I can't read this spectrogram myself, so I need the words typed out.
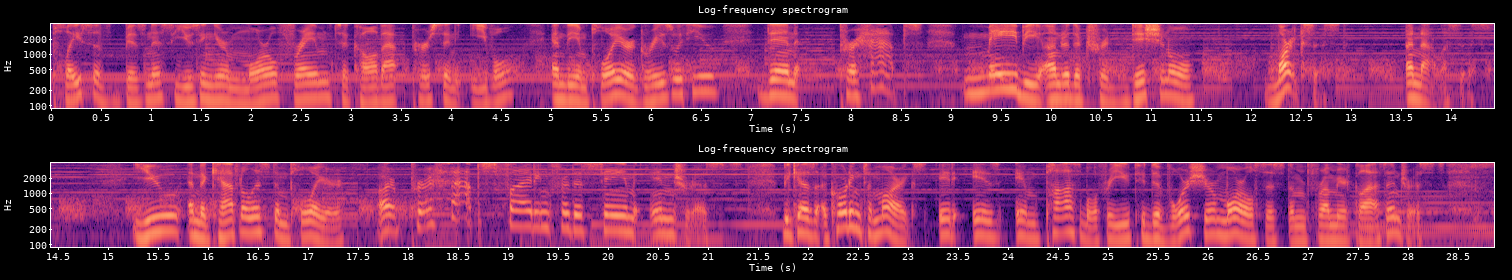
place of business using your moral frame to call that person evil, and the employer agrees with you, then perhaps, maybe under the traditional Marxist analysis, you and the capitalist employer are perhaps fighting for the same interests. Because according to Marx, it is impossible for you to divorce your moral system from your class interests.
